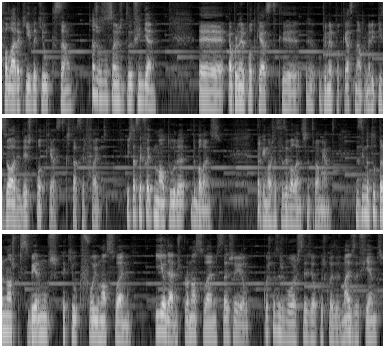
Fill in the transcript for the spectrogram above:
falar aqui daquilo que são as resoluções de fim de ano. É, é o primeiro podcast que. O primeiro podcast, não, o primeiro episódio deste podcast que está a ser feito. E está a ser feito numa altura de balanço. Para quem gosta de fazer balanços, naturalmente. Mas, acima de tudo, para nós percebermos aquilo que foi o nosso ano e olharmos para o nosso ano, seja ele com as coisas boas, seja ele com as coisas mais desafiantes,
